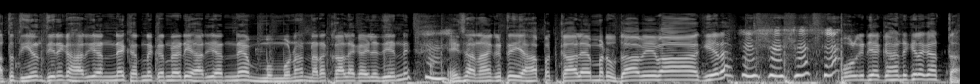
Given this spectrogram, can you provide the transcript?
අත තියන තියෙනක හරියන්න කරන කරන වැඩි හරියන්න මොන නර කාලය කයිල තියෙන්නේ. එනිසා අනාගතය යහපත් කාලයම්මට උදාවේවා කියලා පොල් ගෙඩියක් ගහන්න කියලා ගත්තා.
